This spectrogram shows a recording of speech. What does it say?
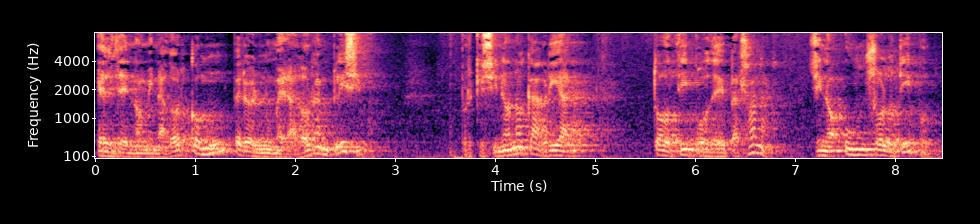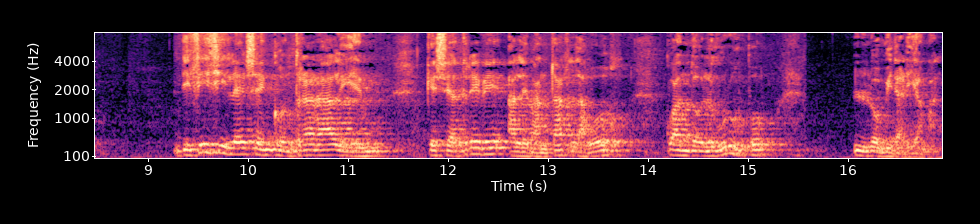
el denominador común, pero el numerador amplísimo, porque si no, no cabrían todo tipo de personas, sino un solo tipo. Difícil es encontrar a alguien que se atreve a levantar la voz cuando el grupo lo miraría mal.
